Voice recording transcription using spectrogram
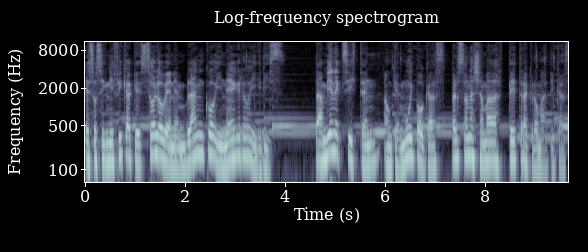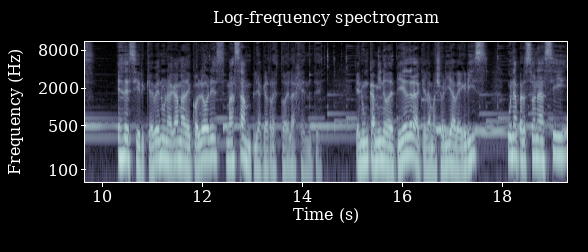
Eso significa que solo ven en blanco y negro y gris. También existen, aunque muy pocas, personas llamadas tetracromáticas. Es decir, que ven una gama de colores más amplia que el resto de la gente. En un camino de piedra que la mayoría ve gris, una persona así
